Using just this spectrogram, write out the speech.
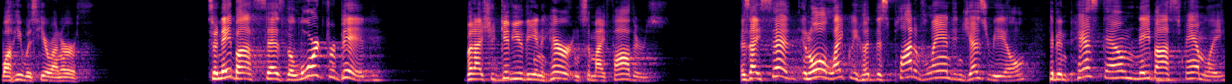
while he was here on earth. So Naboth says, The Lord forbid, but I should give you the inheritance of my fathers. As I said, in all likelihood, this plot of land in Jezreel had been passed down Naboth's family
